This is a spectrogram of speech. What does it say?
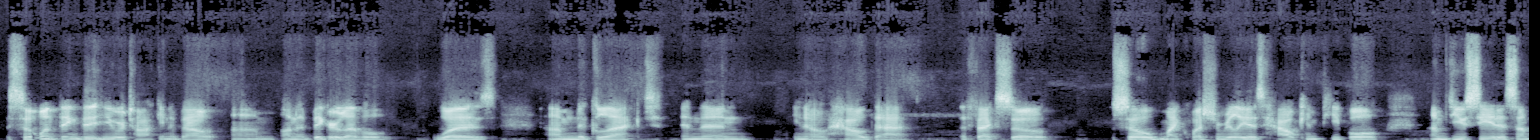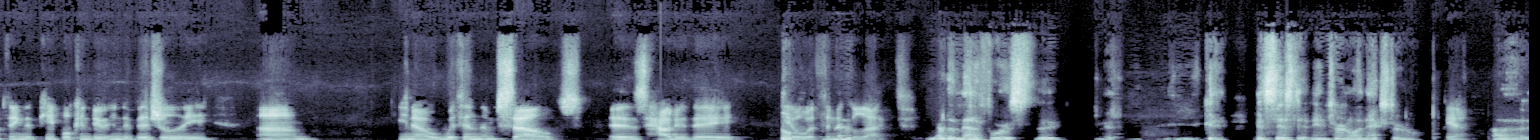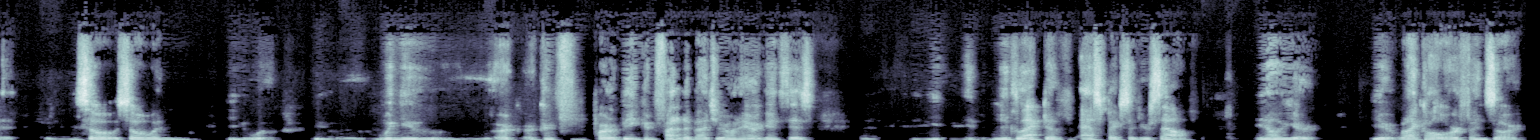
So one thing that you were talking about um, on a bigger level was um, neglect and then you know how that affects so so my question really is how can people um, do you see it as something that people can do individually um, you know within themselves is how do they deal with the neglect yeah the metaphor is uh, consistent internal and external yeah uh, so so when when you are, or conf- part of being confronted about your own arrogance is neglect of aspects of yourself. You know, you're, you're what I call orphans or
